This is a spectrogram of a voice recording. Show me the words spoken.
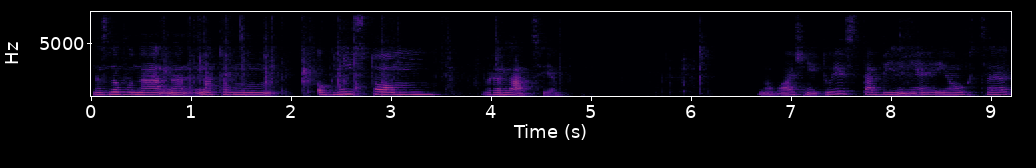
na znowu na, na, na tą ognistą relację. No właśnie, tu jest stabilnie i on chce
